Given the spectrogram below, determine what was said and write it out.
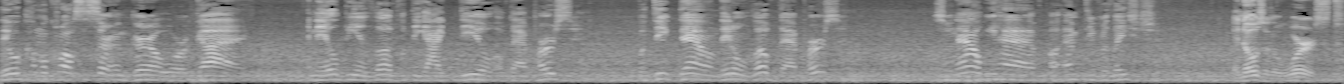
they will come across a certain girl or a guy, and they'll be in love with the ideal of that person, but deep down they don't love that person. So now we have an empty relationship. And those are the worst.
